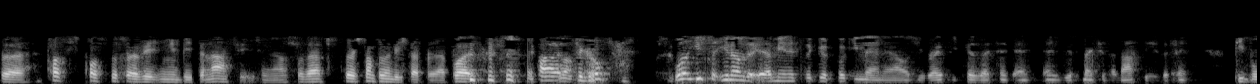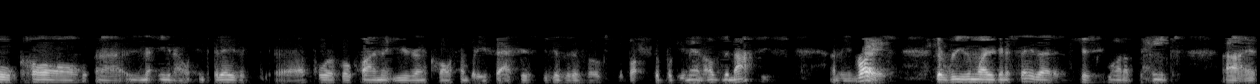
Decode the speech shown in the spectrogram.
to plus plus the Soviet Union beat the Nazis, you know. So that's there's something to be said for that. But uh, well, to go. Well, you said you know I mean it's the good boogeyman analogy, right? Because I think and, and you just mentioned the Nazis. I think people call uh you know in today's uh, political climate you're going to call somebody a fascist because it evokes the, the boogeyman of the Nazis. I mean, right the reason why you're going to say that is because you want to paint uh,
